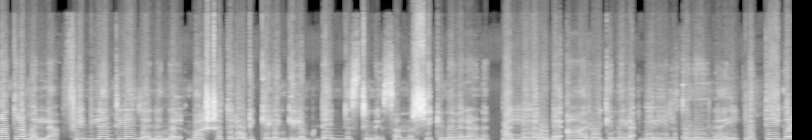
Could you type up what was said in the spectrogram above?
മാത്രമല്ല ഫിൻലൻഡിലെ ജനങ്ങൾ വർഷത്തിലൊരിക്കലെങ്കിലും ഡെന്റിസ്റ്റിനെ സന്ദർശിക്കുന്നവരാണ്. പല്ലുകളുടെ ആരോഗ്യനില വിലയിരുത്തുന്നതിനായി പ്രത്യേക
